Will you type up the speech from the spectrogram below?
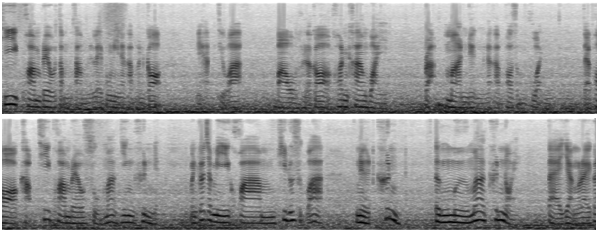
ที่ความเร็วต่ำๆอะไรพวกนี้นะครับ มันก็เนี่ยฮะถือว่า เบาแล้วก็ค่อนข้างไวประมาณหนึ่งนะครับ พอสมควร แต่พอขับที่ความเร็วสูงมากยิ่งขึ้นเนี่ยมันก็จะมีความที่รู้สึกว่าหนืดขึ้น ตึงมือมากขึ้นหน่อย แต่อย่างไรก็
